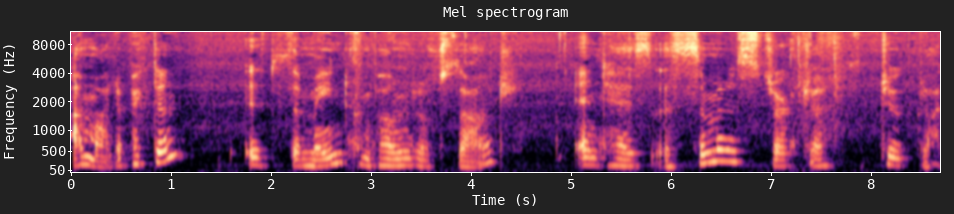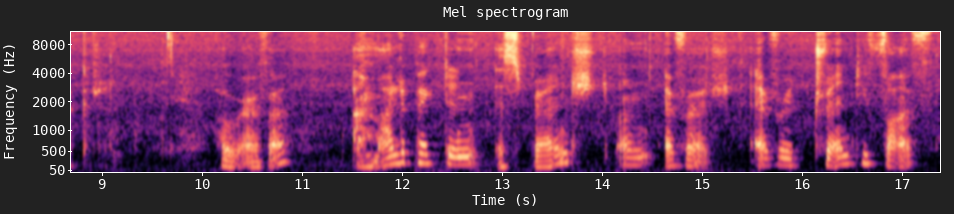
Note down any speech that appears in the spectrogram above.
Amylopectin is the main component of starch and has a similar structure to glycogen. However, amylopectin is branched on average every 25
